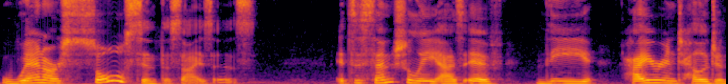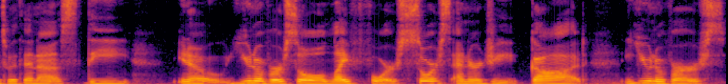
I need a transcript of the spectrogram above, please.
when our soul synthesizes, it's essentially as if the higher intelligence within us, the you know, universal life force, source energy, God, universe,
